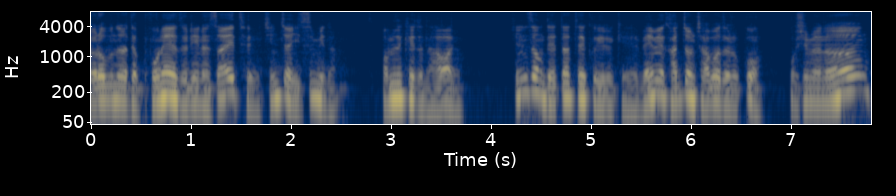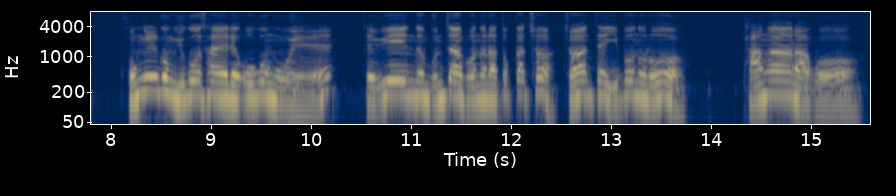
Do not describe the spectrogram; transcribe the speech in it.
여러분들한테 보내드리는 사이트 진짜 있습니다. 검색해도 나와요. 신성 데이터테크 이렇게 매매 관점 잡아들었고 보시면은 010-6541-5051 제 위에 있는 문자 번호랑 똑같죠? 저한테 이 번호로 방아라고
